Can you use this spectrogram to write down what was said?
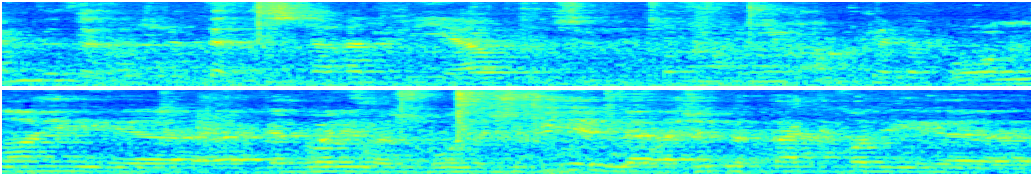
إمتى تقدر تبدأ تشتغل فيه أو تشوف التصاميم أو كده؟ والله آه، جدولي مشغول. شوفي لي الأجندة بتاعتي فاضي آه،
